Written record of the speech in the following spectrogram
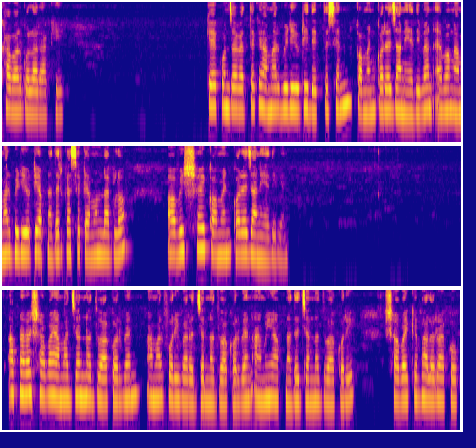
খাবারগুলো রাখি। কে কোন জায়গার থেকে আমার ভিডিওটি দেখতেছেন কমেন্ট করে জানিয়ে দিবেন এবং আমার ভিডিওটি আপনাদের কাছে কেমন লাগল, অবশ্যই কমেন্ট করে জানিয়ে দিবেন। আপনারা সবাই আমার জন্য দোয়া করবেন, আমার পরিবারের জন্য দোয়া করবেন, আমিও আপনাদের জন্য দোয়া করি। সবাইকে ভালো রাখুক।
